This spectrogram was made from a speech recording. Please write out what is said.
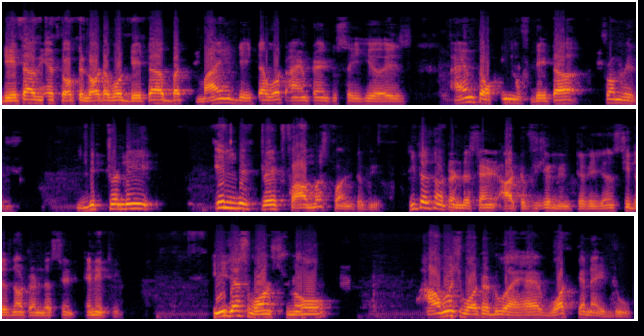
data, we have talked a lot about data, but my data, what I am trying to say here is, I am talking of data from literally illiterate farmer's point of view. He does not understand artificial intelligence. He does not understand anything. He just wants to know how much water do I have? What can I do?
